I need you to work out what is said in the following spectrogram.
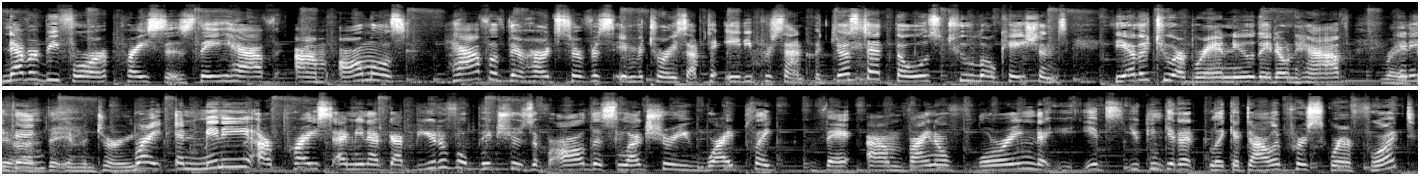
never before prices. They have um, almost half of their hard surface inventories up to 80%, but just at those two locations. The other two are brand new. They don't have Right, anything. the inventory. Right. And many are priced. I mean, I've got beautiful pictures of all this luxury wide plate va- um, vinyl flooring that it's you can get it like a dollar per square foot.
